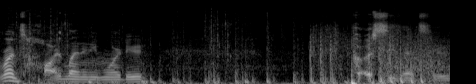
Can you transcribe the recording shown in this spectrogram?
runs hardline anymore, dude? Pussy, that's who.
